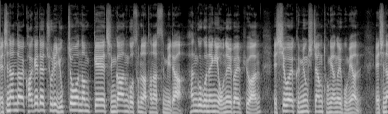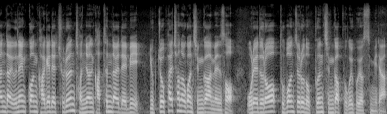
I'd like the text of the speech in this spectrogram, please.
예, 지난달 가계대출이 6조 원 넘게 증가한 것으로 나타났습니다. 한국은행이 오늘 발표한 10월 금융시장 동향을 보면 예, 지난달 은행권 가계대출은 전년 같은 달 대비 6조 8천억 원 증가하면서 올해 들어 두 번째로 높은 증가폭을 보였습니다.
